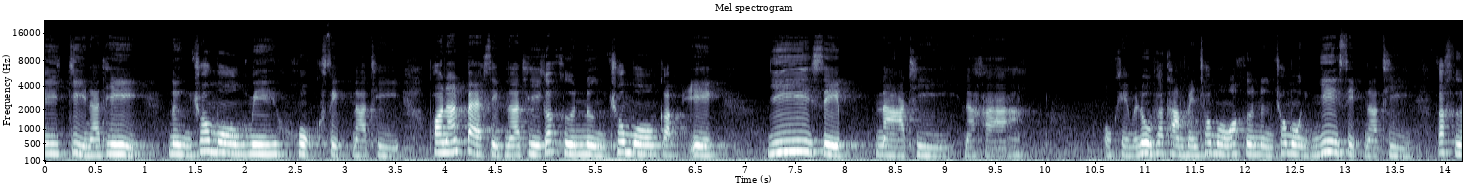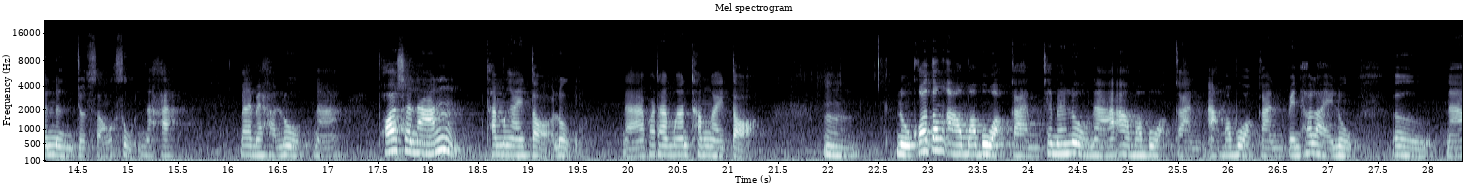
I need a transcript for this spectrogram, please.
มีกี่นาที 1 ชั่วโมงมี 60 นาที เพราะนั้น 80 นาทีก็คือ 1 ชั่วโมงกับอีก 20 นาทีนะคะ โอเคไหมลูกถ้าทำเป็นชั่วโมงก็คือ 1 ชั่วโมงอีก 20 นาที ก็คือ 1.20 นะคะ ได้ไหมคะลูกนะ เพราะฉะนั้นทำยังไงต่อลูกนะพอทำงานทำไงต่ออืมหนูก็ต้องเอามาบวกกันใช่ไหมลูกนะ เอามาบวกกันเอามาบวกกันเป็นเท่าไหร่ลูกเออนะ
